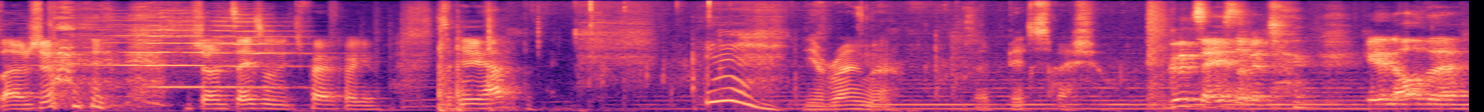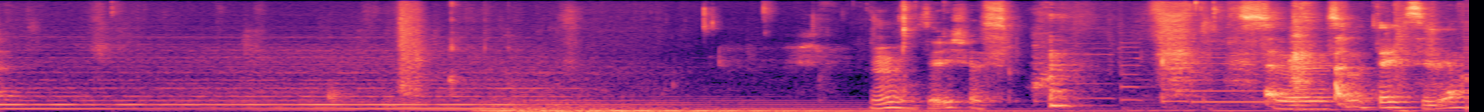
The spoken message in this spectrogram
but I'm sure I'm sure the taste will be perfect for you. So here you have it. The aroma is a bit special. good taste of it. Getting all the Mmm, delicious. so, so tasty, yeah.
